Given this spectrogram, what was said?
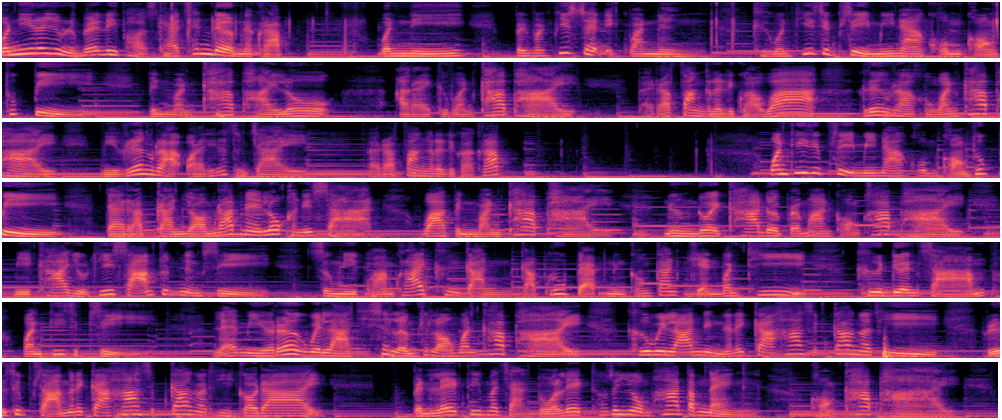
วันนี้เราอยู่ในเบรดีพอดแคสต์เช่นเดิมนะครับ วันนี้เป็นวันพิเศษอีกวันหนึ่ง คือวันที่ 14 มีนาคมของทุกปี เป็นวันฆ่าพายโลก อะไรคือวันฆ่าพาย ไปรับฟังกันเลยดีกว่าว่า เรื่องราวของวันฆ่าพาย มีเรื่องราวอะไรที่น่าสนใจ ไปรับฟังกันเลยดีกว่าครับวันที่ 14 มีนาคมของทุกปี ได้รับการยอมรับในโลกคณิตศาสตร์ ว่าเป็นวันค่าพาย เนื่องด้วยค่าโดยประมาณของค่าพาย มีค่าอยู่ที่ 3.14 ซึ่งมีความคล้ายคลึงกันกับรูปแบบหนึ่งของการเขียนวันที่ คือเดือน 3 วันที่ 14 และมีเลิกเวลาที่เฉลิมฉลองวันค่าพาย คือเวลา1นาฬิกา59 นาที หรือ 13นาฬิกา59 นาทีก็ได้ เป็นเลขที่มาจากตัวเลขทศนิยม 5ตำแหน่งของค่าพาย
